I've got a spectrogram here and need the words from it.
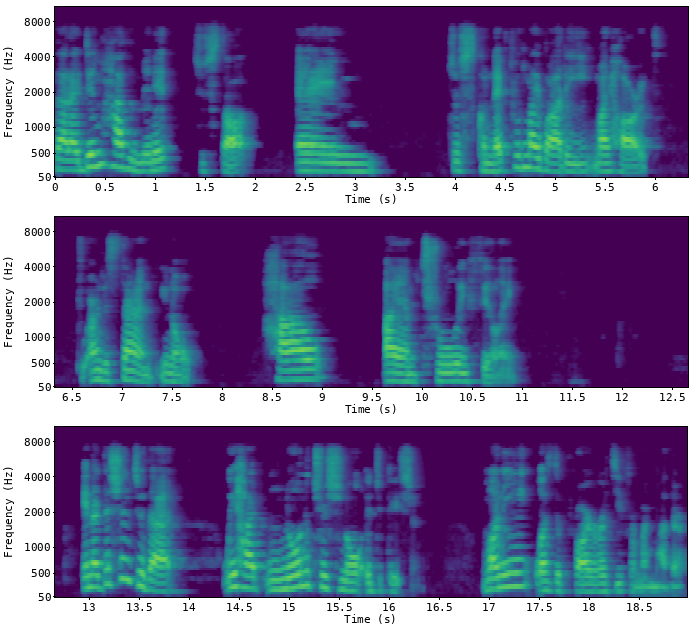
that I didn't have a minute to stop and just connect with my body, my heart, to understand, you know, how I am truly feeling. In addition to that, we had no nutritional education. Money was the priority for my mother.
